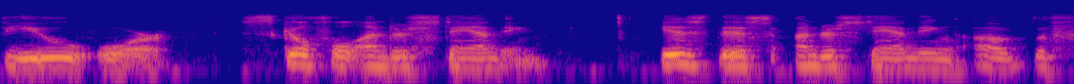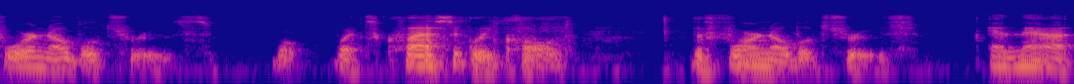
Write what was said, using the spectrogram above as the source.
view or skillful understanding is this understanding of the Four Noble Truths, what's classically called the Four Noble Truths. And that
